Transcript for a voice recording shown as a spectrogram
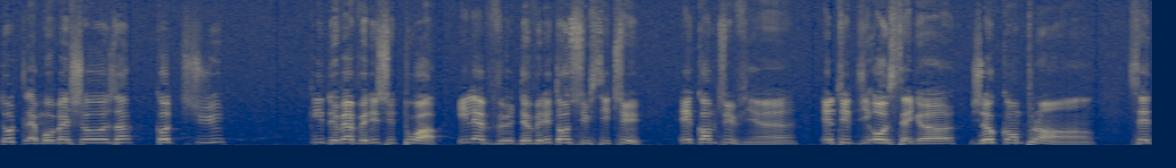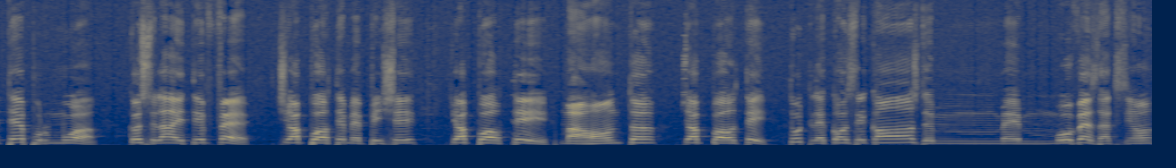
toutes les mauvaises choses que tu, qui devaient venir sur toi. Il est devenu ton substitut. Et comme tu viens, et tu dis au Seigneur, je comprends, c'était pour moi que cela a été fait. Tu as porté mes péchés, tu as porté ma honte, tu as porté toutes les conséquences de mes mauvaises actions.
